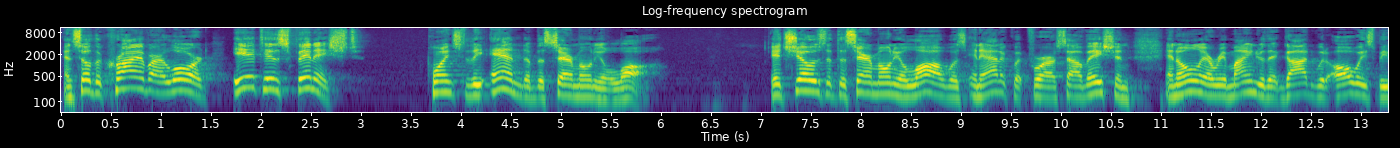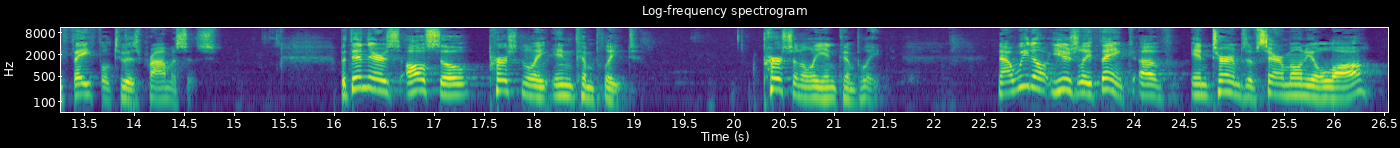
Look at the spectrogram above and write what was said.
And so the cry of our Lord, it is finished, points to the end of the ceremonial law. It shows that the ceremonial law was inadequate for our salvation and only a reminder that God would always be faithful to his promises. But then there's also personally incomplete. Personally incomplete. Now, we don't usually think of in terms of ceremonial law.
